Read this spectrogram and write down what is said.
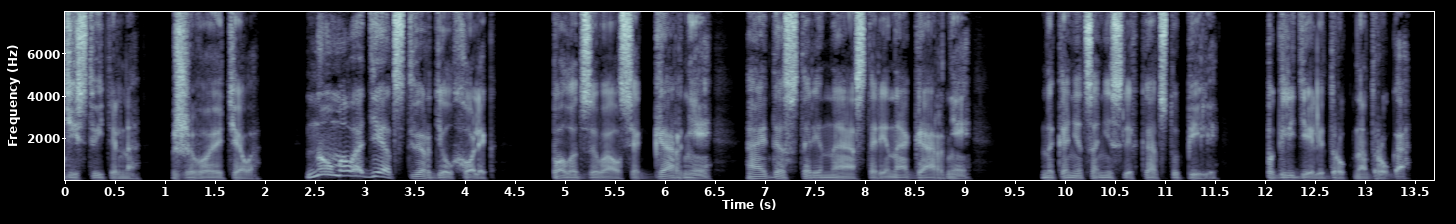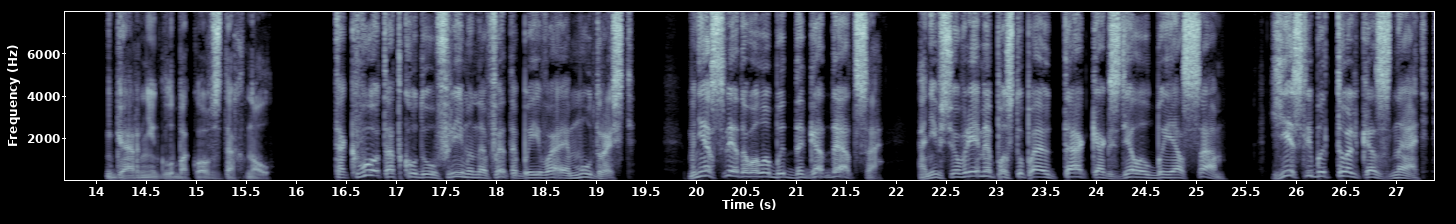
Действительно, живое тело. «Ну, молодец!» — твердил Холик. Пол отзывался. «Гарни! Ай да старина, старина Гарни!» Наконец они слегка отступили, поглядели друг на друга. Гарни глубоко вздохнул. «Так вот откуда у Фриманов эта боевая мудрость. Мне следовало бы догадаться. Они все время поступают так, как сделал бы я сам. Если бы только знать,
